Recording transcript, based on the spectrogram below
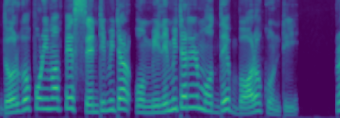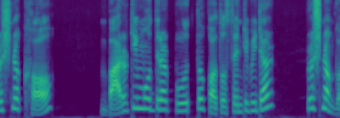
দৈর্ঘ্য পরিমাপে সেন্টিমিটার ও মিলিমিটারের মধ্যে বড় কোনটি? প্রশ্ন খ, বারোটি মুদ্রার পুরুত্ব কত সেন্টিমিটার? প্রশ্ন গ,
